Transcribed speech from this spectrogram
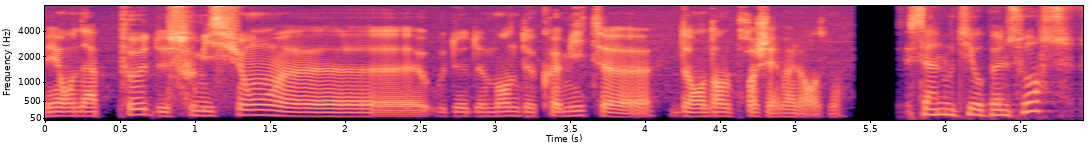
Mais on a peu de soumissions ou de demandes de commit dans, le projet, malheureusement. C'est un outil open source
